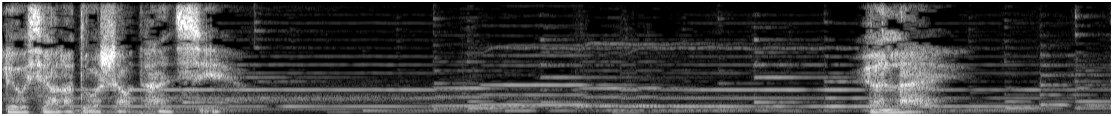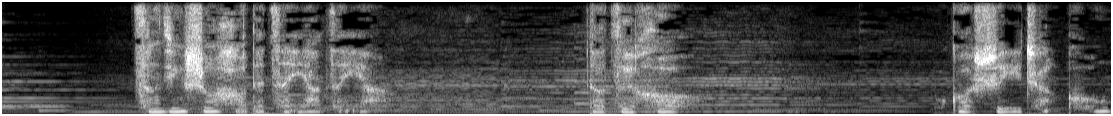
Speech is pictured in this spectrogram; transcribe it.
留下了多少叹息？原来，曾经说好的怎样怎样，到最后不过是一场空。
